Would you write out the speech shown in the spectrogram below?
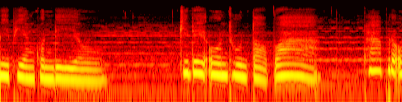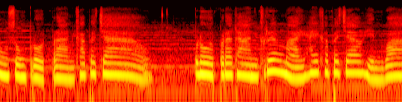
มีเพียงคนเดียว กิเดโอนทูลตอบว่า ถ้าพระองค์ทรงโปรดปรานข้าพเจ้า โปรดประทานเครื่องหมายให้ข้าพเจ้าเห็นว่า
